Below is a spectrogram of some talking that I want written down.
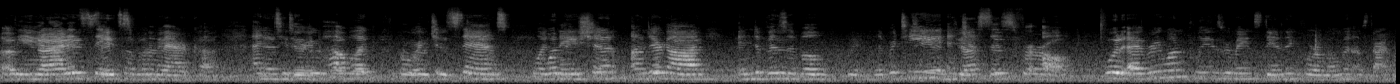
of the United States of America and to the republic for which it stands, one nation, under God, indivisible, with liberty and justice for all. Would everyone please remain standing for a moment of silence?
